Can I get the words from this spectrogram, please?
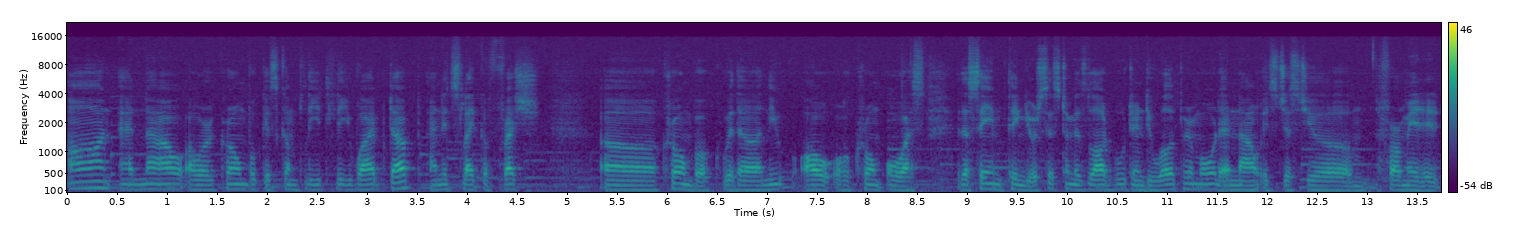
on. And now our Chromebook is completely wiped up and it's like a fresh uh, Chromebook with a new or, or, Chrome OS. The same thing. Your system is loud boot in developer mode, and now it's just um, formatted.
